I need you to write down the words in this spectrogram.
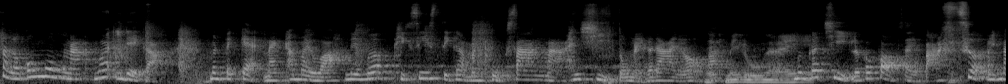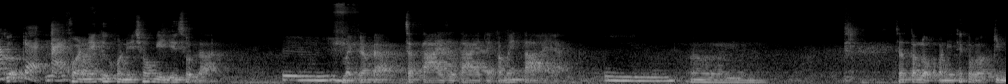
แต่เราก็งงนะว่าอีเด็กอะ่ะมันไปแกะแม็กทำไมวะ ในเมื่อพิกซี่สติ๊กอะมันถูกสร้างมาให้ฉีกตรงไหนก็ได้เนกอะเด็ปะกไม่รู้ไง มึงก็ฉีกแล้วก็กรอกใส่ปากเสือกไปนั่งแกะแม็กคนนี้คือคนที่โชคดีที่สุดละอืมเหมือนกับแบบจะตายจะตายแต่ก็ไม่ตายอะอืมเออจะตลกกว่านี้ถ้าเกิดว่ากิน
